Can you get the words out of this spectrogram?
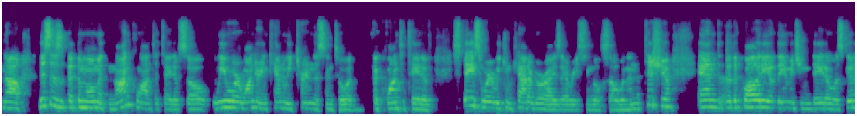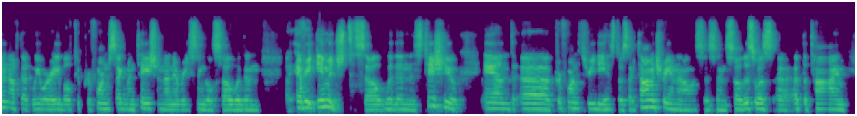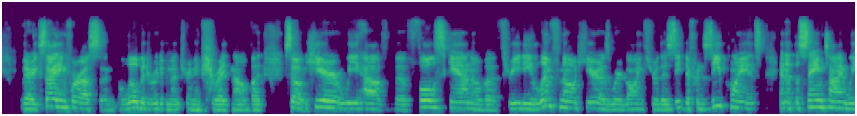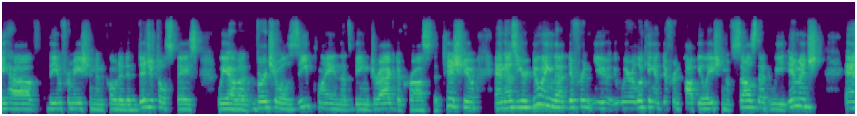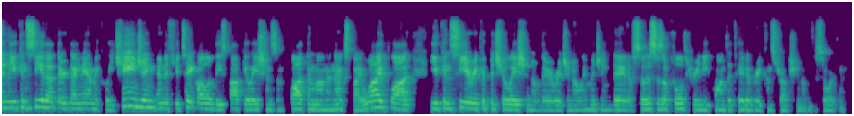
Now, this is at the moment non-quantitative, so we were wondering, can we turn this into a, a, quantitative space where we can categorize every single cell within the tissue? And uh, the quality of the imaging data was good enough that we were able to perform segmentation on every single cell within, uh, every imaged cell within this tissue and uh, perform 3D histocytometry analysis. And so this was uh, at the time very exciting for us and a little bit rudimentary maybe right now. But so here we have the full scan of a 3D lymph node here as we're going through the Z, different Z planes. And at the same time, we have the information encoded in digital space. We have a virtual Z plane that's being dragged across the tissue. And as you're doing that different, you, we're looking at different population of cells that we imaged. And you can see that they're dynamically changing. And if you take all of these populations and plot them on an X by Y plot, you can see a recapitulation of the original imaging data. So this is a full 3D quantitative reconstruction of this organ.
